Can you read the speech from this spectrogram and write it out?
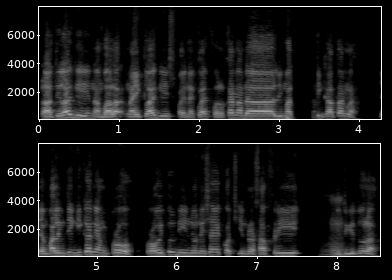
Pelatih lagi, nambah naik lagi supaya naik level. Kan ada lima tingkatan lah. Yang paling tinggi kan yang pro. Pro itu di Indonesia ya Coach Indra Safri, hmm. gitu-gitulah.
